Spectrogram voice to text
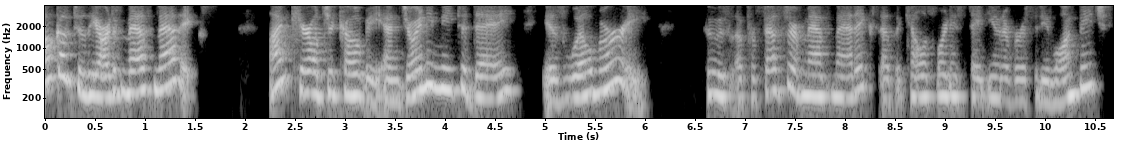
Welcome to the Art of Mathematics. I'm Carol Jacoby, and joining me today is Will Murray, who's a professor of mathematics at the California State University Long Beach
